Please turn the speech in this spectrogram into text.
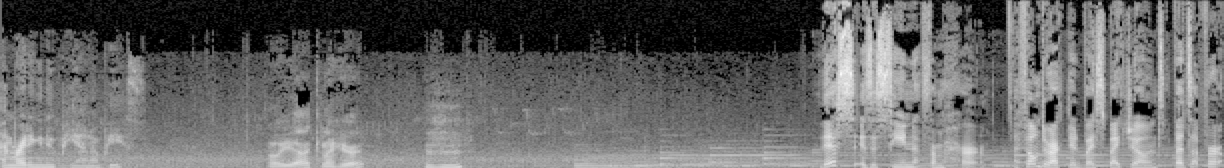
I'm writing a new piano piece. Oh yeah, can I hear it? Mm-hmm. This is a scene from Her, a film directed by Spike Jonze that's up for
